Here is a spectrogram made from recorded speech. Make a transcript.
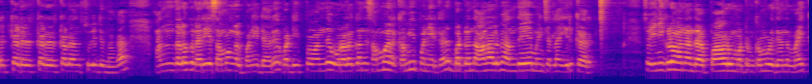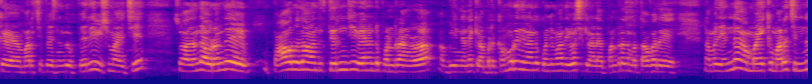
red card red card red கார்டுன்னு சொல்லிட்டு இருந்தாங்க. அந்தளவுக்கு நிறைய சம்பவங்கள் பண்ணிட்டாரு. பட் இப்போ வந்து ஓரளவுக்கு வந்து சம்பவங்கள் கம்மி பண்ணியிருக்காரு. பட் வந்து ஆனாலுமே அந்த மைண்ட் செட்லாம் இருக்கார். ஸோ இன்றைக்கூட கூட வந்து அந்த பாரு மற்றும் கமுழுதி வந்து மைக்கை மறைச்சி பேசுனது ஒரு பெரிய விஷயமாயிடுச்சு. ஸோ அது வந்து அவர் வந்து பாரு தான் வந்து தெரிஞ்சு வேணுன்ட்டு பண்ணுறாங்களா அப்படின்னு நினைக்கலாம். பட் கமருதீன் வந்து கொஞ்சமாவது யோசிக்கலாம்ல. பண்ணுறது நம்ம தவறு. நம்ம இது என்ன மைக்கு மறைச்சு என்ன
